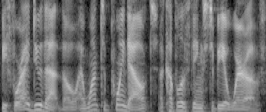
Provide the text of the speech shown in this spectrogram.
Before I do that though, I want to point out a couple of things to be aware of.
